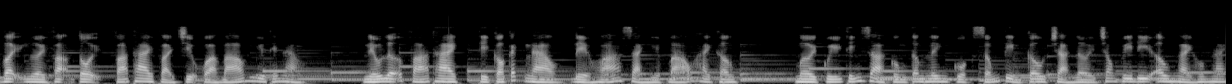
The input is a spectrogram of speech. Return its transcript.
Vậy người phạm tội phá thai phải chịu quả báo như thế nào? Nếu lỡ phá thai thì có cách nào để hóa giải nghiệp báo hay không? Mời quý thính giả cùng tâm linh cuộc sống tìm câu trả lời trong video ngày hôm nay.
